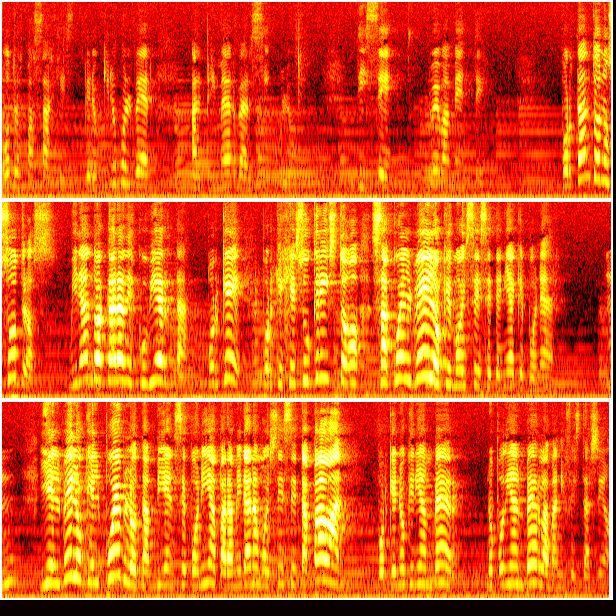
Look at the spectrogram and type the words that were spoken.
otros pasajes, pero quiero volver al primer versículo. Dice nuevamente, por tanto nosotros, mirando a cara descubierta, ¿por qué? Porque Jesucristo sacó el velo que Moisés se tenía que poner. Y el velo que el pueblo también se ponía para mirar a Moisés se tapaban porque no querían ver, no podían ver la manifestación.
